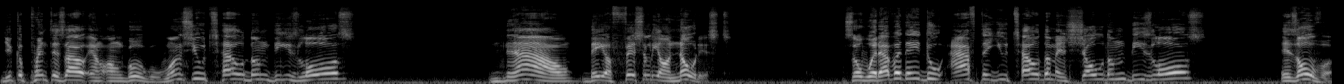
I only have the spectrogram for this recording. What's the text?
you could print this out on Google. Once you tell them these laws, now they officially are noticed. So whatever they do after you tell them and show them these laws is over.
